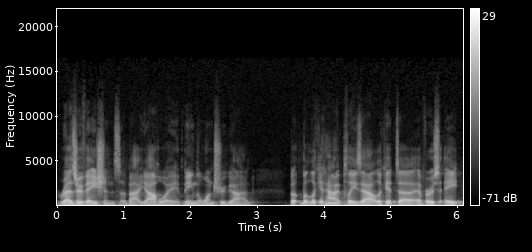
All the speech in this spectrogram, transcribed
reservations about Yahweh being the one true God. But, but look at how it plays out. Look at, uh, at verse 8.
